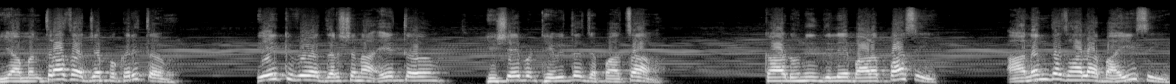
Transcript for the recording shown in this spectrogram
या मंत्राचा जप करीत एक वेळ दर्शना येत हिशेब ठेवीत जपाचा. काढून दिले बाळप्पासी आनंद झाला बाईसी.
